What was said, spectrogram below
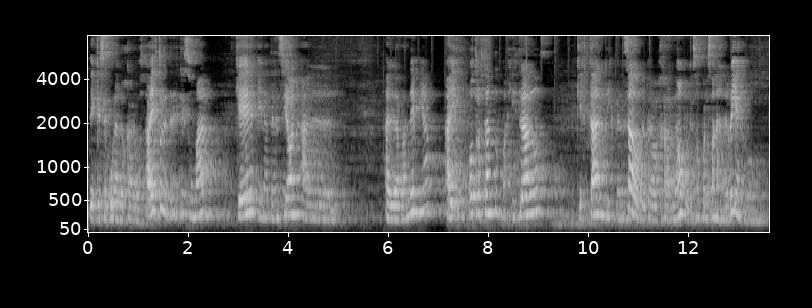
de que se curan los cargos. A esto le tenés que sumar que en atención al, a la pandemia hay otros tantos magistrados que están dispensados de trabajar, ¿no? porque son personas de riesgo,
